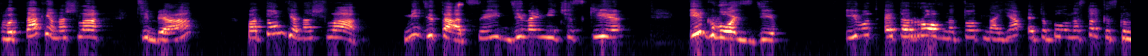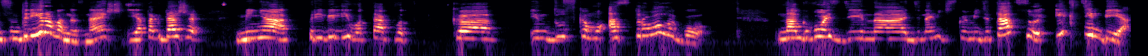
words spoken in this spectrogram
Вот так я нашла тебя, потом я нашла медитации динамические и гвозди. И вот это ровно тот ноябрь, это было настолько сконцентрировано, знаешь, я тогда же, меня привели вот так вот к индусскому астрологу на гвозди и на динамическую медитацию и к тебе.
